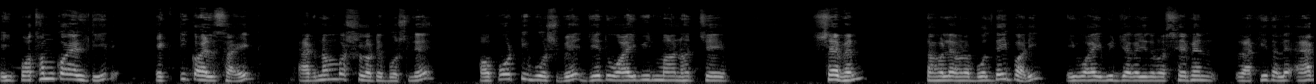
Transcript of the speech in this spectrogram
এই প্রথম কয়েলটির একটি কয়েল সাইড এক নম্বর স্লটে বসলে অপরটি বসবে, যেহেতু ওয়াইবির মান হচ্ছে সেভেন তাহলে আমরা বলতেই পারি, এই ওয়াইবির জায়গায় যদি আমরা সেভেন রাখি, তাহলে এক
